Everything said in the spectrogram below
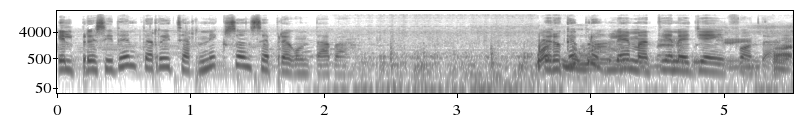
el presidente Richard Nixon se preguntaba, ¿pero qué problema tiene Jane Fonda?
